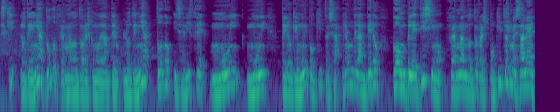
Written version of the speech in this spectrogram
es que lo tenía todo Fernando Torres como delantero, lo tenía todo y se dice muy, muy pero que muy poquito. O sea, era un delantero completísimo, Fernando Torres. Poquitos me salen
